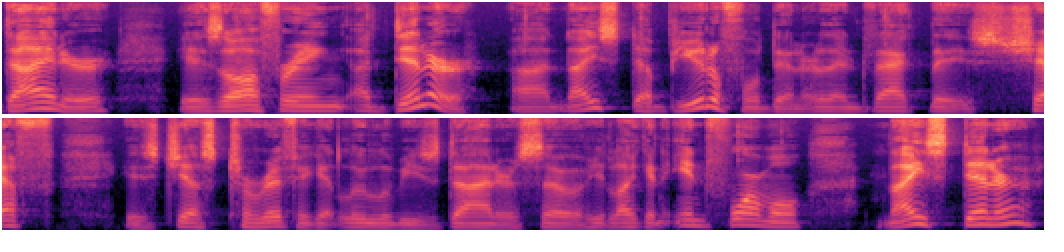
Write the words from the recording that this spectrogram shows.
Diner is offering a dinner uh, nice, a beautiful dinner. In fact, the chef is just terrific at Lulabee's Diner. So if you'd like an informal, nice dinner,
